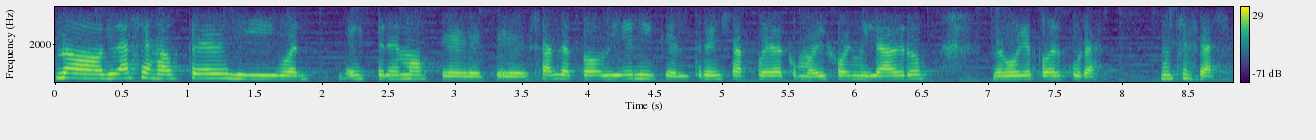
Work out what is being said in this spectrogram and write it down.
No, gracias a ustedes y bueno, esperemos que, salga todo bien y que el 3 ya pueda, como dijo el milagro, me voy a poder curar. Muchas gracias.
